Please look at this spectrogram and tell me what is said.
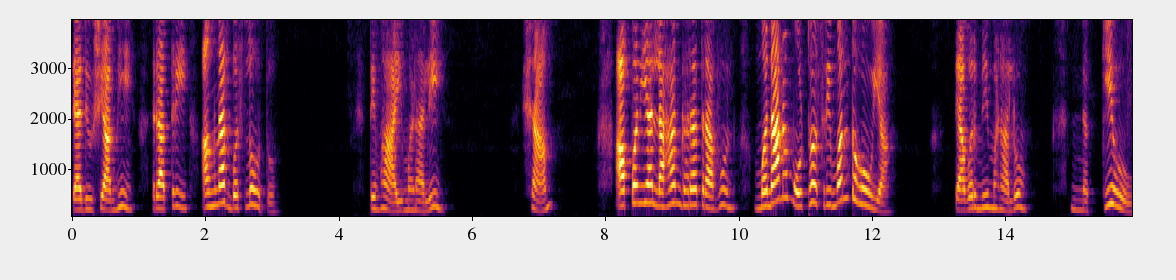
त्या दिवशी आम्ही रात्री अंगणात बसलो होतो. तेव्हा आई म्हणाली श्याम आपण या लहान घरात राहून मनानं मोठं श्रीमंत होऊया. त्यावर मी म्हणालो नक्की होऊ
